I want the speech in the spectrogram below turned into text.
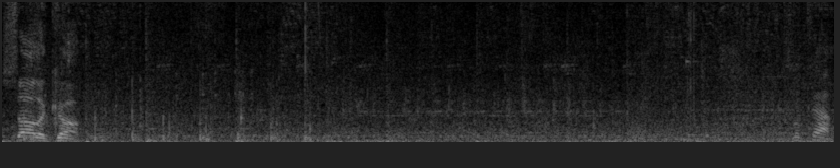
Solid copy. What's up?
